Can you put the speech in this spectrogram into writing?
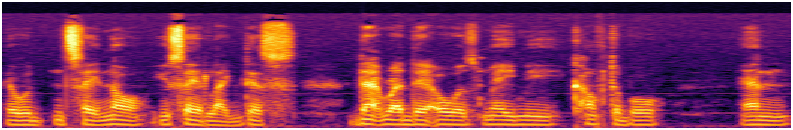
they would say, no, you say it like this that right there always made me comfortable and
